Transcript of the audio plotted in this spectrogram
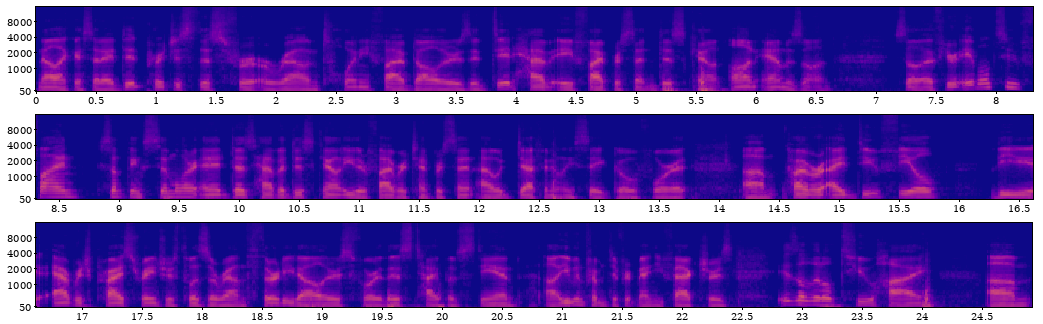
Now, like I said, I did purchase this for around $25. It did have a 5% discount on Amazon. So if you're able to find something similar and it does have a discount, either 5 or 10%, I would definitely say go for it. Um, however, I do feel the average price range was around $30 for this type of stand, uh, even from different manufacturers, is a little too high. Um,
